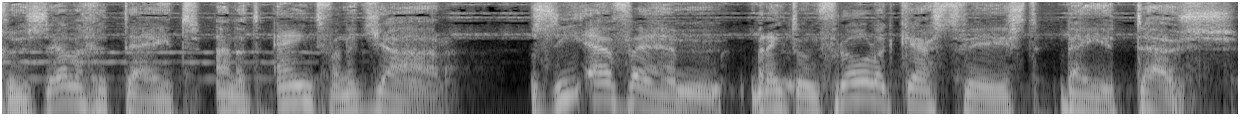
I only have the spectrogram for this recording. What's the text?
gezellige tijd aan het eind van het jaar. ZFM brengt een vrolijk kerstfeest bij je thuis.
